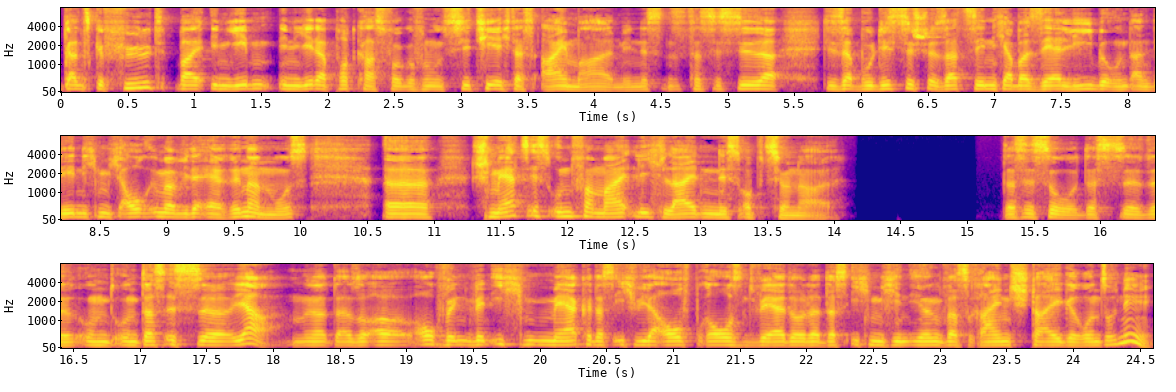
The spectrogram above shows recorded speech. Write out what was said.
ganz gefühlt bei in jedem in jeder Podcast-Folge von uns zitiere ich das einmal mindestens. Das ist dieser dieser buddhistische Satz, den ich aber sehr liebe und an den ich mich auch immer wieder erinnern muss. Äh, Schmerz ist unvermeidlich, Leiden ist optional. Das ist so, das, äh, das und und das ist äh, ja, also auch wenn wenn ich merke, dass ich wieder aufbrausend werde oder dass ich mich in irgendwas reinsteigere und so, nee,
